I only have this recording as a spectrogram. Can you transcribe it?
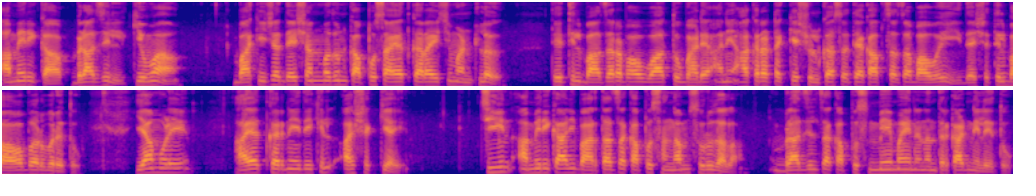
अमेरिका ब्राझील किंवा बाकीच्या देशांमधून कापूस आयात करायची म्हटलं तेथील बाजारभाव वाहतूक भाडे आणि अकरा टक्के शुल्कासह त्या कापसाचा भावही देशातील भावाबरोबर येतो. यामुळे आयात करणे देखील अशक्य आहे. चीन अमेरिका आणि भारताचा कापूस हंगाम सुरू झाला. ब्राझीलचा कापूस मे महिन्यानंतर काढणीला येतो.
